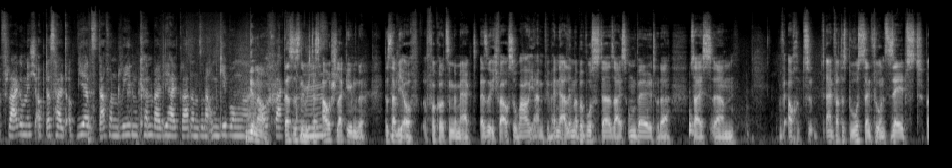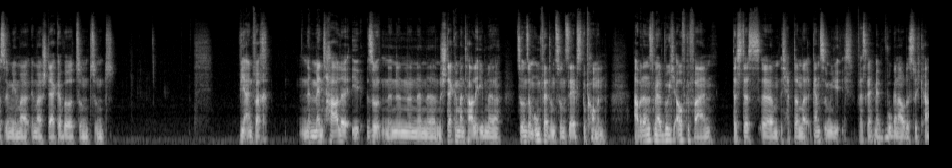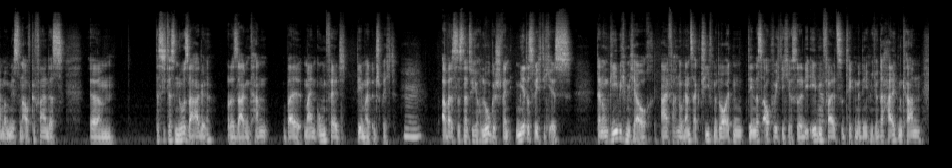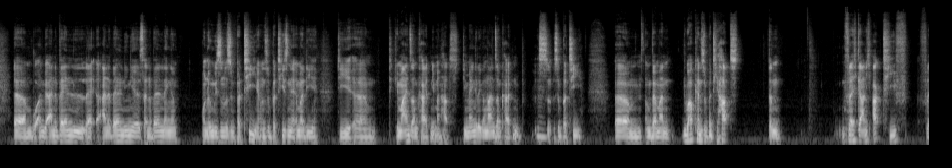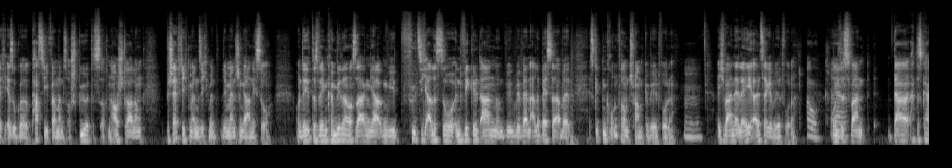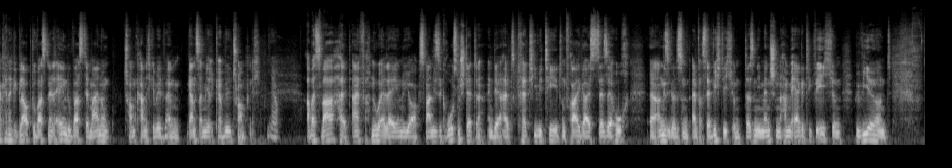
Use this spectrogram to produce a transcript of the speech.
ich frage mich, ob das halt, ob wir jetzt davon reden können, weil die halt gerade in so einer Umgebung äh, Genau, aufwachsen. das ist nämlich das mhm. Ausschlaggebende. Das habe ich auch vor kurzem gemerkt. Also ich war auch so, wow, ja, wir werden ja alle immer bewusster, sei es Umwelt oder sei es ähm, auch zu, einfach das Bewusstsein für uns selbst, was irgendwie immer, immer stärker wird und, und wir einfach eine mentale, e, so eine, eine, eine stärkere mentale Ebene zu unserem Umfeld und zu uns selbst bekommen. Aber dann ist mir halt wirklich aufgefallen, dass das, ähm, ich habe dann ganz irgendwie, ich weiß gar nicht mehr, wo genau das durchkam, aber mir ist dann aufgefallen, dass, ähm, dass ich das nur sage oder sagen kann, weil mein Umfeld dem halt entspricht. Hm. Aber das ist natürlich auch logisch, wenn mir das wichtig ist, dann umgebe ich mich auch einfach nur ganz aktiv mit Leuten, denen das auch wichtig ist oder die ebenfalls so ticken, mit denen ich mich unterhalten kann, ähm, wo irgendwie eine, Wellen, eine Wellenlinie ist, eine Wellenlänge und irgendwie so eine Sympathie. Und Sympathie sind ja immer die, die, ähm, die Gemeinsamkeiten, die man hat. Die Menge der Gemeinsamkeiten ist mhm. Sympathie. Ähm, und wenn man überhaupt keine Sympathie hat, dann vielleicht gar nicht aktiv, vielleicht eher sogar passiv, weil man das auch spürt, das ist auch eine Ausstrahlung, beschäftigt man sich mit den Menschen gar nicht so. Und deswegen können wir dann auch sagen, ja, irgendwie fühlt sich alles so entwickelt an und wir, wir werden alle besser. Aber es gibt einen Grund, warum Trump gewählt wurde. Mhm. Ich war in LA, als er gewählt wurde. Oh, klar. Und es waren, da hat das gar keiner geglaubt. Du warst in LA und du warst der Meinung, Trump kann nicht gewählt werden. Ganz Amerika will Trump nicht. Ja. Aber es war halt einfach nur LA und New York. Es waren diese großen Städte, in der halt Kreativität und Freigeist sehr, sehr hoch äh, angesiedelt ist und einfach sehr wichtig. Und da sind die Menschen, haben mehr getickt wie ich und wie wir. Und,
